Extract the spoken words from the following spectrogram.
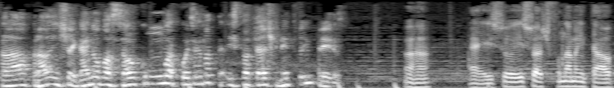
para enxergar a inovação como uma coisa estratégica dentro da empresa. Uhum. É, isso, isso eu acho fundamental.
